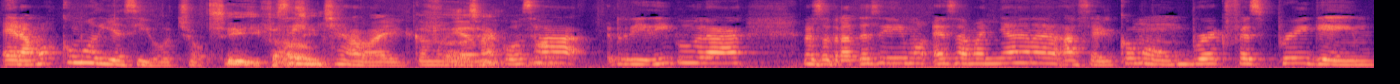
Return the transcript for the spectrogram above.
Éramos como 18. Sí, Sin fácil. chaval, como que Fácil, una cosa ridícula. Nosotras decidimos esa mañana hacer como un breakfast pregame.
